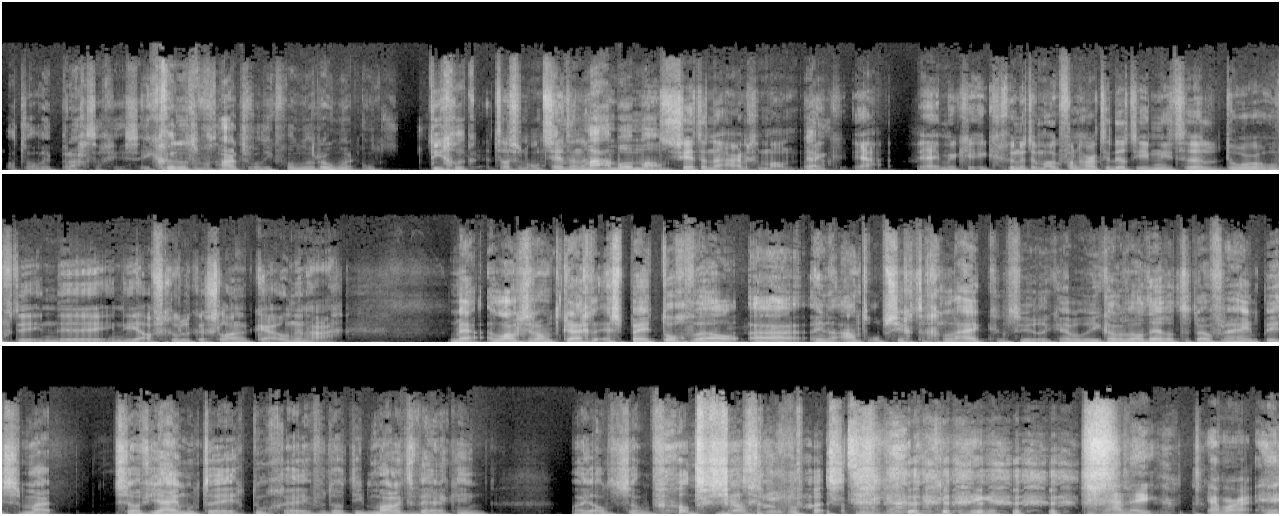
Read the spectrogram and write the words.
Wat wel weer prachtig is. Ik gun het hem van harte, want ik vond Roemer ontiegelijk het was een ontzettend, man. ontzettend aardige man. Ja. Ik, ja, ik, ik gun het hem ook van harte dat hij niet eh, door hoefde in, de, in die afschuwelijke slangenkuil in Den Haag. Maar ja, langzamerhand krijgt de SP toch wel uh, in een aantal opzichten gelijk natuurlijk. Hè? Je kan er wel de hele tijd overheen pissen. Maar zelfs jij moet tegen toegeven dat die marktwerking... waar je altijd zo enthousiast over was... Dingen. Ja, nee. Ja, maar hè,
